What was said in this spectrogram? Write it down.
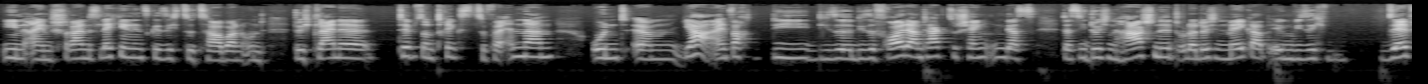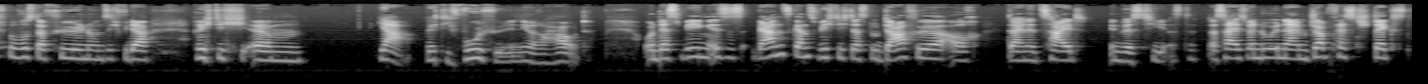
ihnen ein strahlendes Lächeln ins Gesicht zu zaubern und durch kleine Tipps und Tricks zu verändern und ähm, ja einfach die diese diese Freude am Tag zu schenken, dass dass sie durch einen Haarschnitt oder durch ein Make-up irgendwie sich selbstbewusster fühlen und sich wieder richtig, ähm, ja, richtig wohlfühlen in ihrer Haut. Und deswegen ist es ganz, ganz wichtig, dass du dafür auch deine Zeit investierst. Das heißt, wenn du in einem Job feststeckst,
